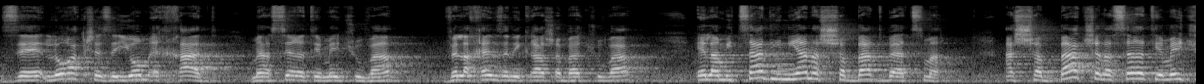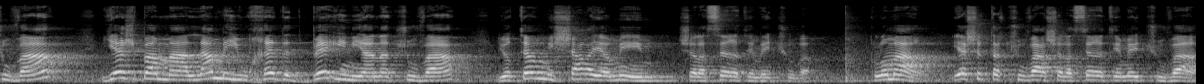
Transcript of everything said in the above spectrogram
זה לא רק שזה יום אחד מעשרת ימי תשובה, ולכן זה נקרא שבת תשובה, אלא מצד עניין השבת בעצמה. השבת של עשרת ימי תשובה, יש בה מעלה מיוחדת בעניין התשובה, יותר משאר הימים של עשרת ימי תשובה. כלומר, יש את התשובה של עשרת ימי תשובה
